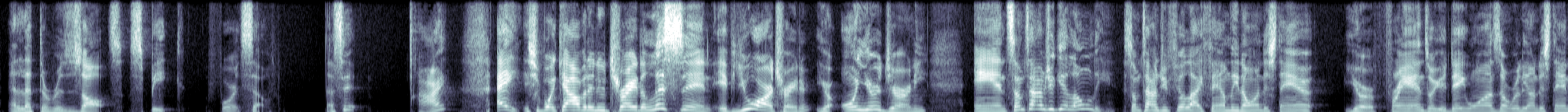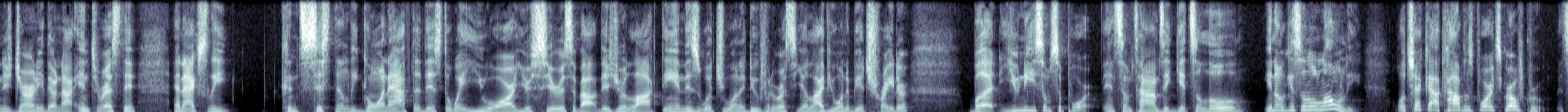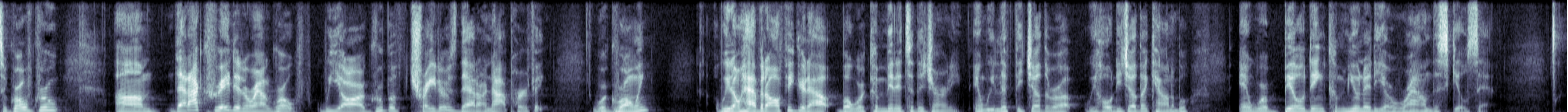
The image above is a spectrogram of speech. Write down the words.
and let the results speak for itself. That's it. All right. Hey, it's your boy Calvin, a new trader. Listen, if you are a trader, you're on your journey, and sometimes you get lonely. Sometimes you feel like family don't understand. Your friends or your day ones don't really understand this journey. They're not interested in actually consistently going after this the way you are. You're serious about this. You're locked in. This is what you want to do for the rest of your life. You want to be a trader but you need some support. And sometimes it gets a little, you know, gets a little lonely. Well, check out Calvin's Forex Growth Group. It's a growth group um, that I created around growth. We are a group of traders that are not perfect. We're growing. We don't have it all figured out, but we're committed to the journey and we lift each other up. We hold each other accountable and we're building community around the skill set.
